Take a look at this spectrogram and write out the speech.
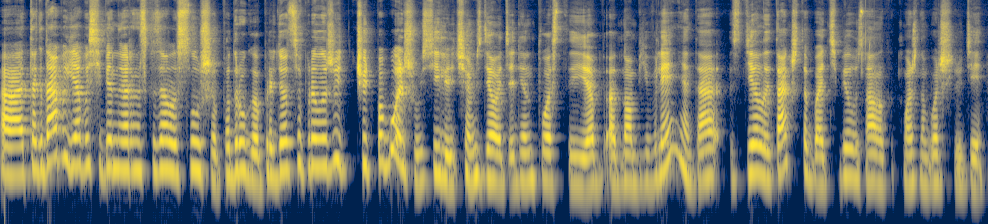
А, тогда бы я бы себе, наверное, сказала, слушай, подруга, придется приложить чуть побольше усилий, чем сделать один пост и одно объявление, да, сделай так, чтобы о тебе узнало как можно больше людей.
